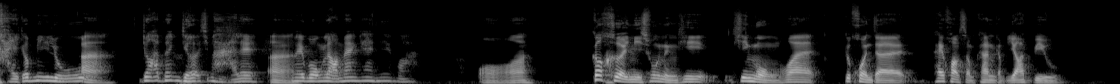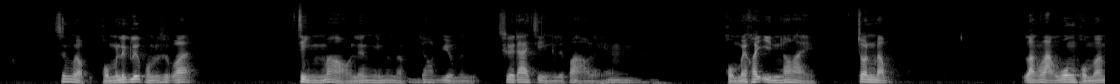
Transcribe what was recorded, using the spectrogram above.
ใครก็ไม่รู้อ่ายอดแม่งเยอะชิบหายเลยอ่าทำไมวงเราแม่งแค่นี้วะอ๋อ ก็เคยมีช่วงหนึ่งที่ที่งงเพราะว่าทุกคนจะให้ความสำคัญกับยอดวิว ซึ่งแบบผมลึกๆผมรู้สึกว่า จริงเปล่าเรื่องนี้มันแบบยอดวิวมันเชื่อได้จริงหรือเปล่าอะไรเงี้ยผมไม่ค่อยอินเท่าไหร่ จนแบบหลังๆวงผมอะ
